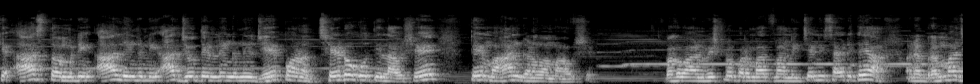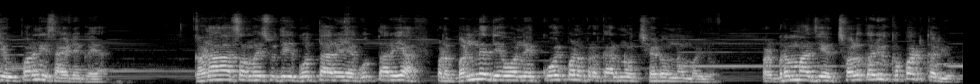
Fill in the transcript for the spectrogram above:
કે આ સ્તંભની, આ લિંગની, આ જ્યોતિર્લિંગની જે પણ છેડો ગોતી લાવશે, તે મહાન ગણવામાં આવશે. ભગવાન વિષ્ણુ પરમાત્મા નીચેની સાઈડ ગયા અને બ્રહ્માજી ઉપરની સાઈડે ગયા. ઘણા સમય સુધી ગોતતા રહ્યા ગોતતા રહ્યા, પણ બંને દેવોને કોઈ પણ પ્રકારનો છેડો ન મળ્યો. પણ બ્રહ્માજીએ છળ કર્યું, કપટ કર્યું.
